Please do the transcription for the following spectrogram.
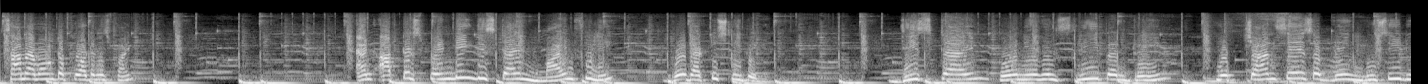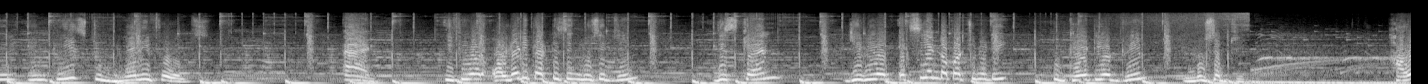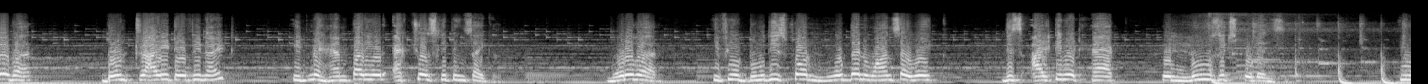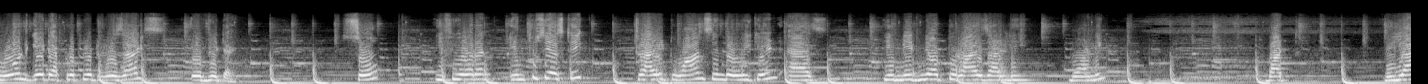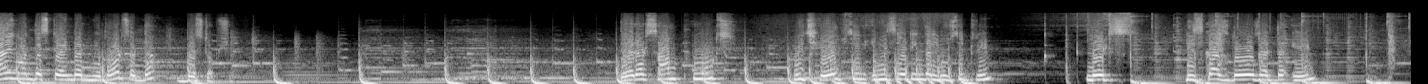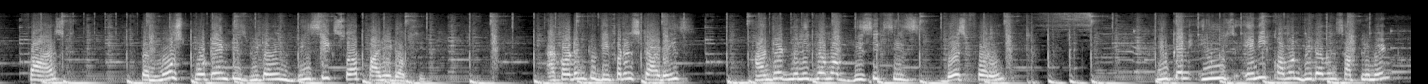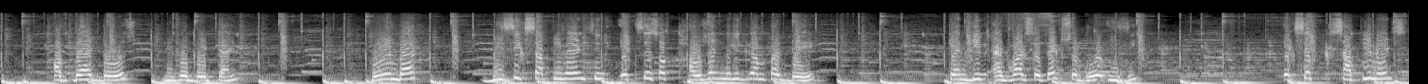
Some amount of water is fine. And after spending this time mindfully, go back to sleep again. This time when you will sleep and dream, your chances of being lucid will increase to many folds. And if you are already practicing lucid dream, this can give you an excellent opportunity to get your dream lucid dream. However, don't try it every night. It may hamper your actual sleeping cycle. Moreover, if you do this for more than once a week, this ultimate hack will lose its potency you won't get appropriate results every time. So, if you are an enthusiastic, try it once in the weekend as you need not to rise early morning. But relying on the standard methods are the best option. There are some foods which helps in initiating the lucid dream. Let's discuss those at the end. First, the most potent is vitamin B6 or pyridoxine. According to different studies, 100 mg of B6 is best for you. You can use any common vitamin supplement of that dose before bedtime. Remember, B6 supplements in excess of 1000 mg per day can give adverse effects so go easy. Except supplements,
